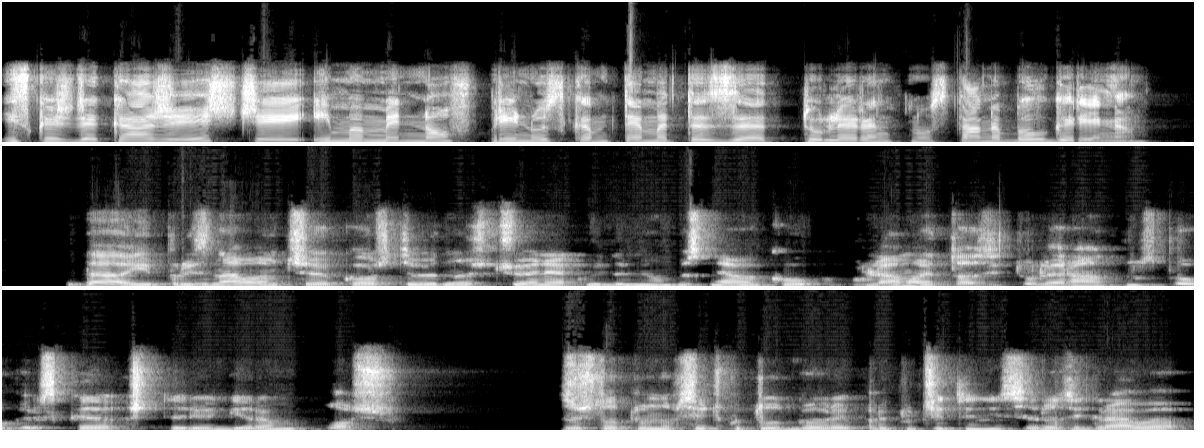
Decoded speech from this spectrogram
Искаш да кажеш, че имаме нов принос към темата за толерантността на българина? Да, и признавам, че ако още веднъж чуя някой да ми обяснява колко голяма е тази толерантност българска, ще реагирам лошо. Защото на всичкото отгоре пред очите ни се разиграва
